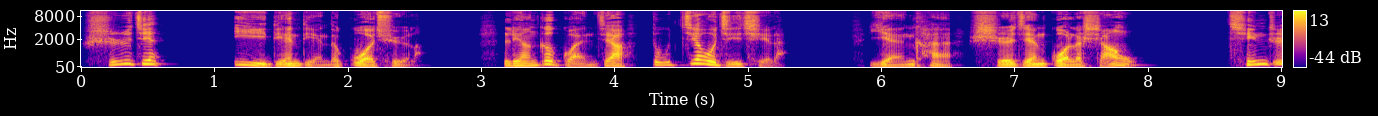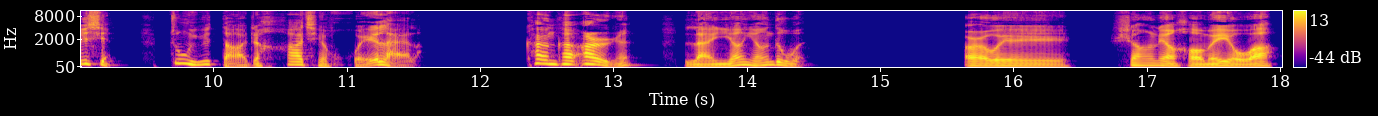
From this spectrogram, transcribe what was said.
时间一点点的过去了，两个管家都焦急起来。眼看时间过了晌午，秦知县终于打着哈欠回来了，看看二人，懒洋洋的问：“二位？”商量好没有啊？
